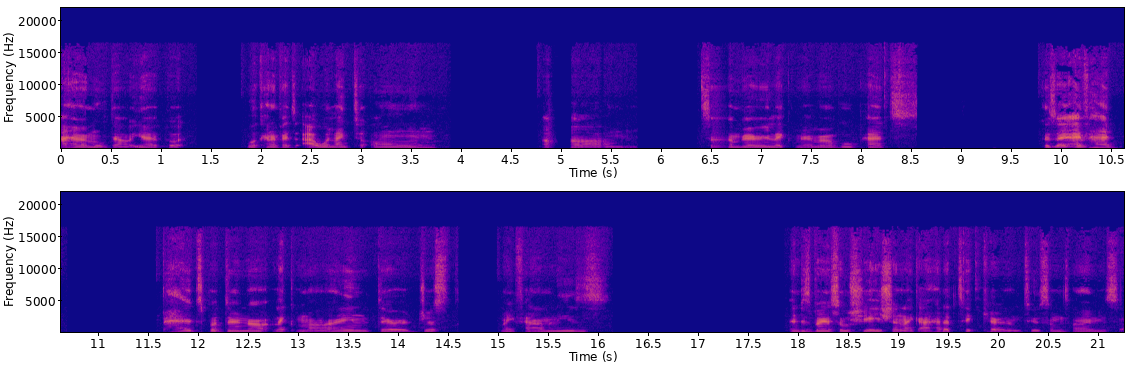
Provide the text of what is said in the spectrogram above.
I haven't moved out yet. But what kind of pets I would like to own. Um, some very like memorable pets. Because I've had pets, but they're not like mine. They're just my family's. And just by association, like I had to take care of them too sometimes. So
